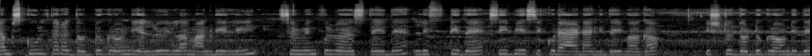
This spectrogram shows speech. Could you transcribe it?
ನಮ್ಮ ಸ್ಕೂಲ್ ಥರ ದೊಡ್ಡ ಗ್ರೌಂಡ್ ಎಲ್ಲೂ ಇಲ್ಲ ಮಾಗಡಿಯಲ್ಲಿ. ಸ್ವಿಮ್ಮಿಂಗ್ ಪೂಲ್ ವ್ಯವಸ್ಥೆ ಇದೆ ಲಿಫ್ಟ್ ಇದೆ ಸಿ ಬಿ ಎಸ್ ಸಿ ಕೂಡ ಆ್ಯಡ್ ಆಗಿದೆ ಇವಾಗ. ಇಷ್ಟು ದೊಡ್ಡ ಗ್ರೌಂಡ್ ಇದೆ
